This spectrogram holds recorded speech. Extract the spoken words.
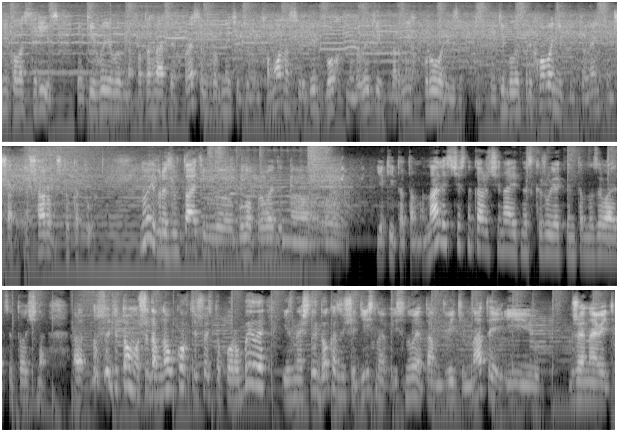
Ніколас Рівс, який виявив на фотографіях преси в гробниці Тутанхамона сліди двох невеликих дверних прорізів, які були приховані під тоненьким шаром штукатурки. Ну і в результаті е, було проведено е, який-то там аналіз, чесно кажучи, навіть не скажу, як він там називається точно. Е, Ну, суть у тому, що там науковці щось то поробили і знайшли докази, що дійсно існує там дві кімнати, і вже навіть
